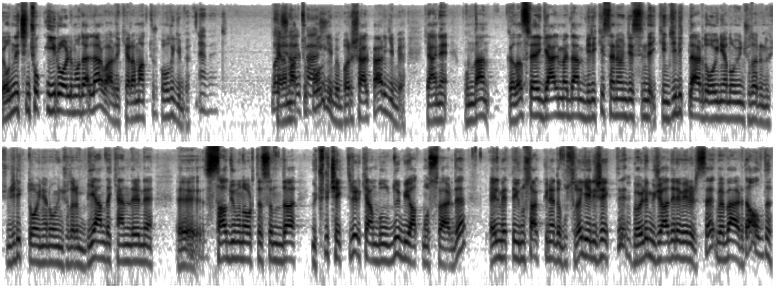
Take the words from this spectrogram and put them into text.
Ve onun için çok iyi rol modeller vardı. Kerem Aktürkoğlu gibi. Evet. Barış Kerem Alper. Aktürkoğlu gibi, Barış Alper gibi. Yani bundan Galatasaray'a gelmeden 1-2 sene öncesinde ikinci liglerde oynayan oyuncuların, üçüncü ligde oynayan oyuncuların bir anda kendilerini e, stadyumun ortasında üçlü çektirirken bulduğu bir atmosferde elbette Yunus Akgün'e de bu sıra gelecekti. Böyle mücadele verirse ve verdi aldı.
